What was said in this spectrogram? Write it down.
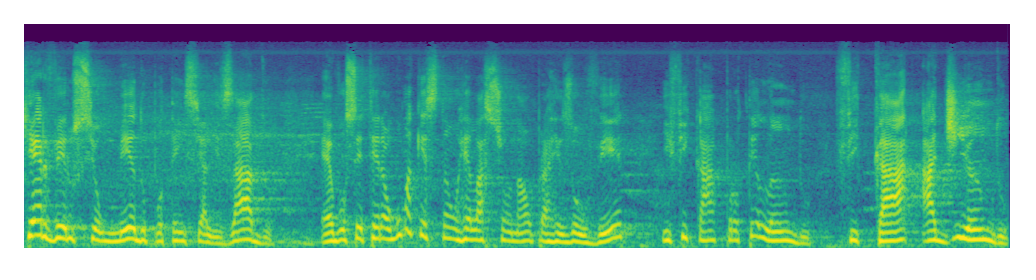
quer ver o seu medo potencializado? É você ter alguma questão relacional para resolver e ficar protelando, ficar adiando.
